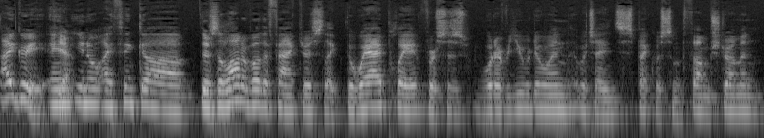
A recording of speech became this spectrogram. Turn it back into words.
I agree. And, Yeah. you know, I think uh, there's a lot of other factors, like the way I play it versus whatever you were doing, which I suspect was some thumb strumming.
